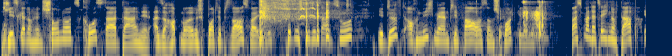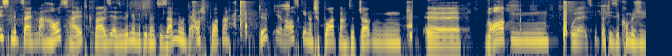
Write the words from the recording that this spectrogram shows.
Ich lese gerade noch in den Shownotes Co-Star Daniel. Also haut mal eure Sporttipps raus, weil ihr Fitnessstudios haben zu. Ihr dürft auch nicht mehr im TV aus dem Sportgelände gehen. Was man tatsächlich noch darf, ist mit seinem Haushalt quasi, also wenn ihr mit jemandem zusammen wohnt, der auch Sport macht, dürft ihr rausgehen und Sport machen. So joggen, äh, walken oder es gibt auch diese komischen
